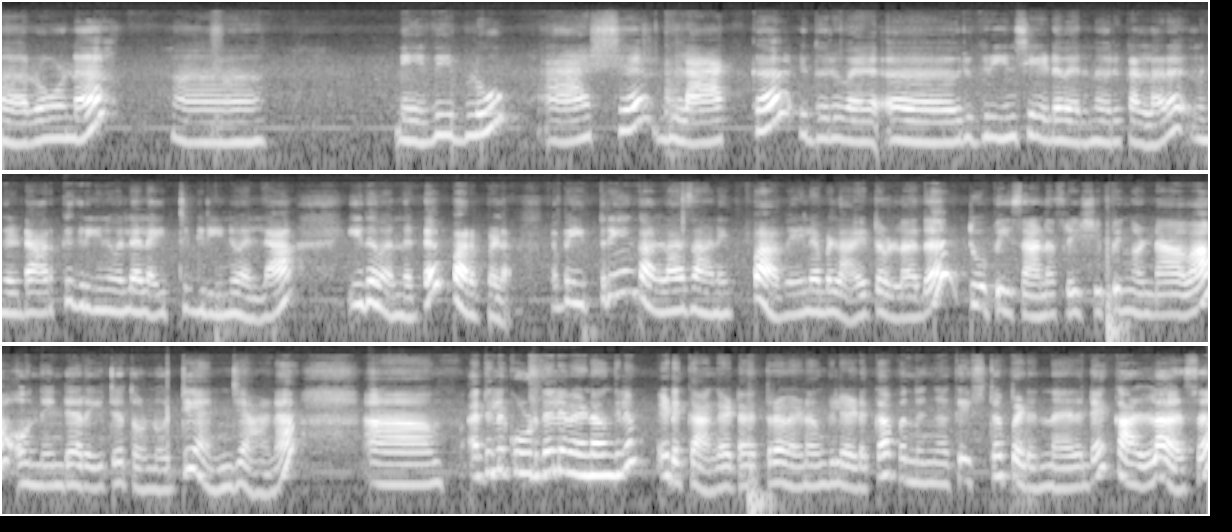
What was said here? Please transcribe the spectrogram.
maroon navy blue ash black ഇതൊരു ഒരു ഗ്രീൻ ഷെയ്ഡ് വരുന്ന ഒരു കളറ്. ഡാർക്ക് ഗ്രീനും അല്ല ലൈറ്റ് ഗ്രീനും അല്ല. ഇത് വന്നിട്ട് പർപ്പിൾ അപ്പോൾ ഇത്രയും കളേഴ്സാണ് ഇപ്പോൾ അവൈലബിൾ ആയിട്ടുള്ളത്. ടു പീസാണ് ഫ്രീ ഷിപ്പിംഗ് ഉണ്ടാവുക ഒന്നിന്റെ റേറ്റ് തൊണ്ണൂറ്റി അഞ്ചാണ് അതിൽ കൂടുതൽ വേണമെങ്കിലും എടുക്കാം കേട്ടോ. എത്ര വേണമെങ്കിലും എടുക്കാം. അപ്പം നിങ്ങൾക്ക് ഇഷ്ടപ്പെടുന്നതിന്റെ കളേഴ്സ്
